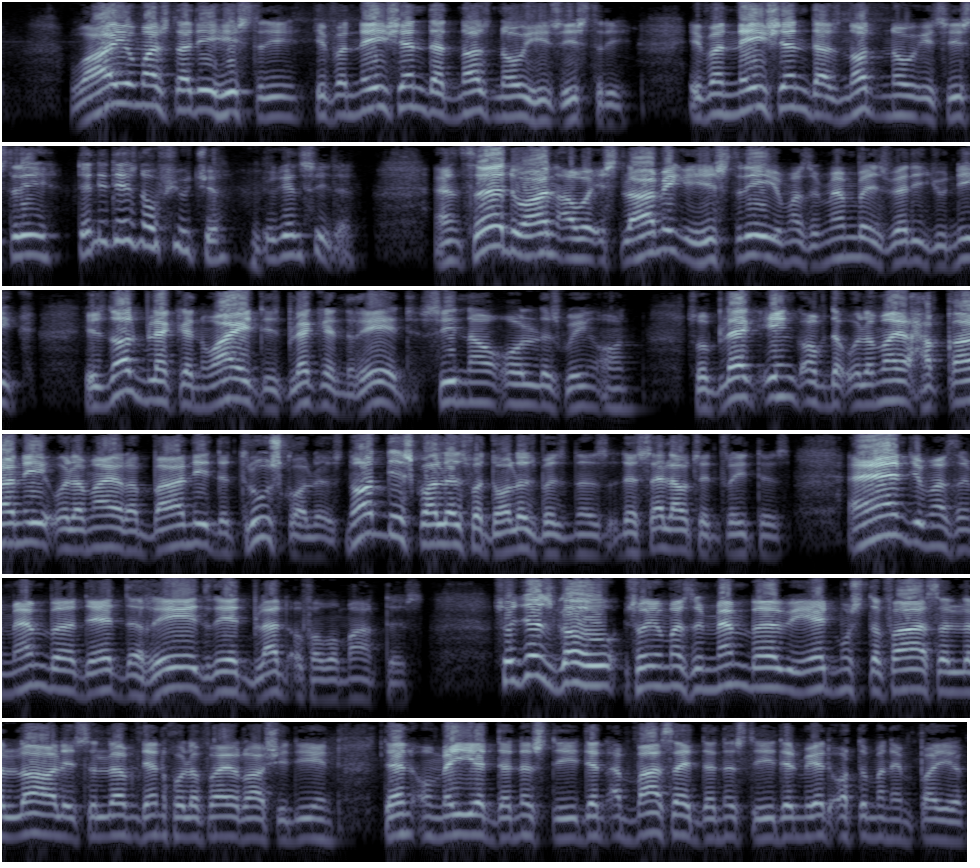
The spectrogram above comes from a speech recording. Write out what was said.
Why you must study history? If a nation does not know his history, if a nation does not know its history, then it has no future. You can see that. And third one, our Islamic history, you must remember, is very unique. It's not black and white, it's black and red. See now all this going on. So black ink of the ulama haqqani, ulama rabbani, the true scholars, not the scholars for dollars business, the sellouts and traitors. And you must remember that the red, red blood of our martyrs. So just go. So you must remember we had Mustafa sallallahu alaihi wasallam, then Khulafai Rashidin, then Umayyad dynasty, then Abbasid dynasty, then we had Ottoman Empire.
